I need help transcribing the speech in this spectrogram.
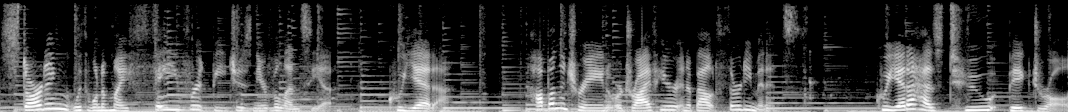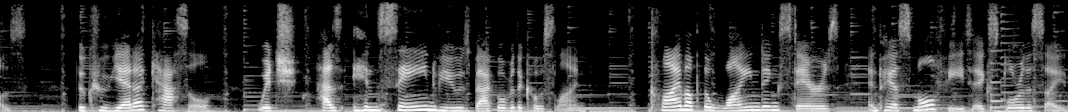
Starting with one of my favorite beaches near Valencia, Cullera. Hop on the train or drive here in about 30 minutes. Cullera has two big draws. The Cullera Castle, which has insane views back over the coastline. Climb up the winding stairs and pay a small fee to explore the site.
